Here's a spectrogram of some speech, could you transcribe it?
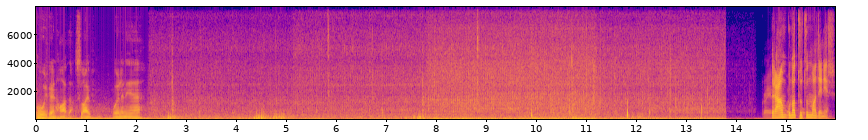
Oh, he's going up that slope. Wheel in the air. Graham buna tutunma denir.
